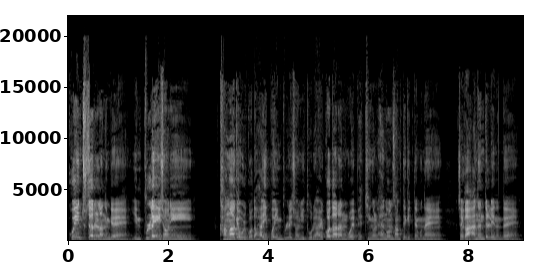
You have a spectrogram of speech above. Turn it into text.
코인 투자를 하는 게 인플레이션이 강하게 올 거다. 하이퍼 인플레이션이 도래할 거다라는 거에 베팅을 해놓은 상태이기 때문에 제가 안 흔들리는데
